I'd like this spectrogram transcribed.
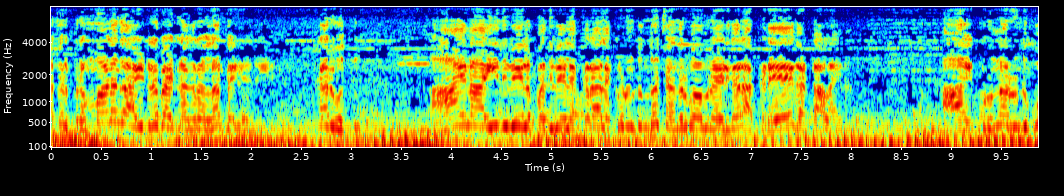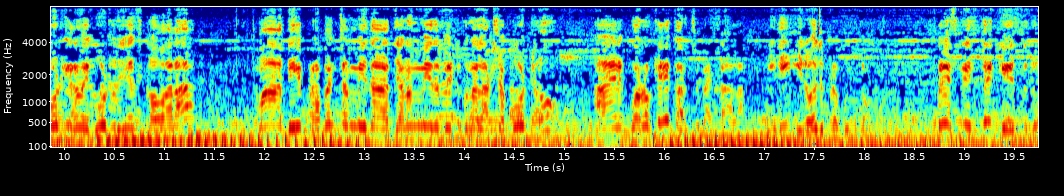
అసలు బ్రహ్మాండంగా హైదరాబాద్ నగరంలా తయారీ కానీ వద్దు. ఆయన ఐదు వేల పదివేల ఎకరాలు ఎక్కడుంటుందో చంద్రబాబు నాయుడు గారు అక్కడే కట్టాలి ఆయన. ఆ ఇప్పుడున్న రెండు కోట్లు ఇరవై కోట్లు చేసుకోవాలా? మా దే ప్రపంచం మీద జనం మీద పెట్టుకున్న లక్ష కోట్లు ఆయన కొరకే ఖర్చు పెట్టాలా? ఇది ఈరోజు ప్రభుత్వం. ప్రశ్నిస్తే కేసులు.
